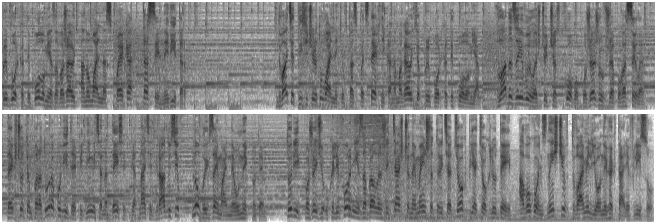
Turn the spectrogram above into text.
Приборкати полум'я заважають аномальна спека та сильний вітер. 20 тисяч рятувальників та спецтехніка намагаються приборкати полум'я. Влада заявила, що частково пожежу вже погасили. Та якщо температура повітря підніметься на 10-15 градусів, нових займань не уникнути. Торік пожежі у Каліфорнії забрали життя щонайменше 35 людей, а вогонь знищив 2 мільйони гектарів лісу.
